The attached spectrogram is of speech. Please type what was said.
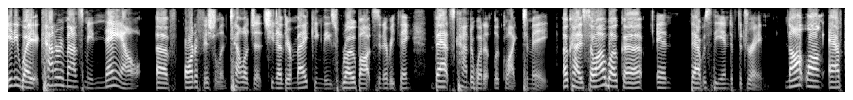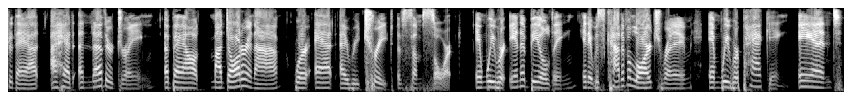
anyway, it kind of reminds me now of artificial intelligence. You know, they're making these robots and everything. That's kind of what it looked like to me. Okay, so I woke up and that was the end of the dream. Not long after that, I had another dream about my daughter and I were at a retreat of some sort. And we were in a building, and it was kind of a large room, and we were packing. And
